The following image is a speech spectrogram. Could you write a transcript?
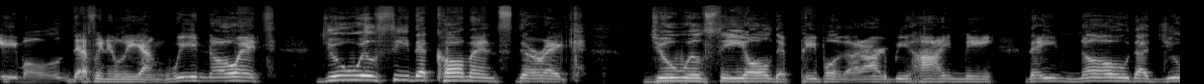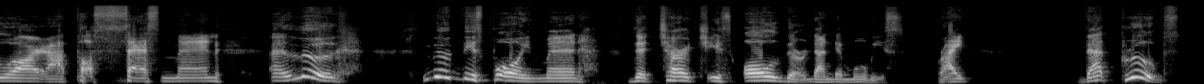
evil, definitely, and we know it. You will see the comments, Derek. You will see all the people that are behind me. They know that you are a possessed man. And look, look this point, man. The church is older than the movies right? That proves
